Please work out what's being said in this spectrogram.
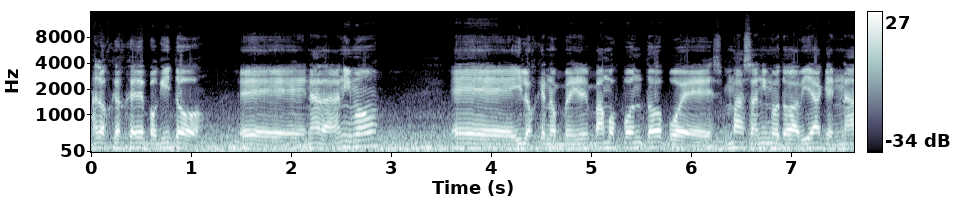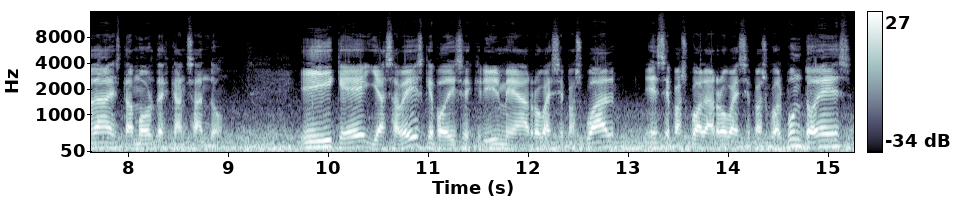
A los que os quede poquito, eh, nada, ánimo. Eh, y los que nos vamos pronto, pues más ánimo todavía que en nada estamos descansando. Y que ya sabéis que podéis escribirme a arroba spascual, spascual arroba spascual.es,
